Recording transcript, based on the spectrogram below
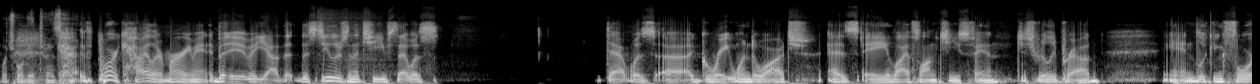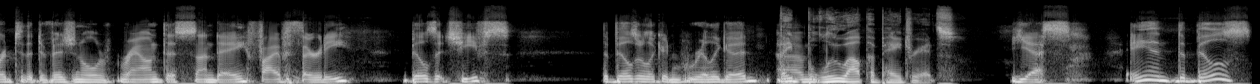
which we'll get to in a second. poor Kyler Murray, man. But, but yeah, the, the Steelers and the Chiefs, that was that was uh, a great one to watch as a lifelong Chiefs fan. Just really proud. and looking forward to the divisional round this Sunday, 5:30. Bills at Chiefs. The Bills are looking really good. They um, blew out the Patriots. Yes. And the Bills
